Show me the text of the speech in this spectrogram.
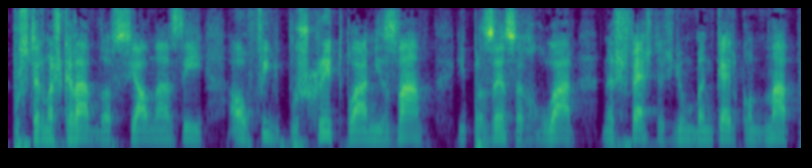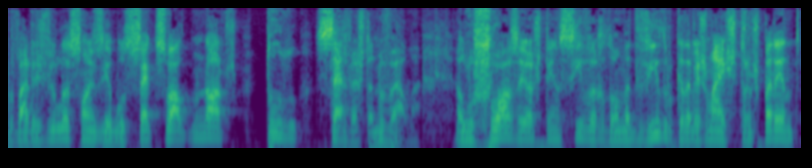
por se ter mascarado de oficial nazi, ao filho proscrito pela amizade e presença regular nas festas de um banqueiro condenado por várias violações e abuso sexual de menores, tudo serve esta novela. A luxuosa e ostensiva redoma de vidro, cada vez mais transparente,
